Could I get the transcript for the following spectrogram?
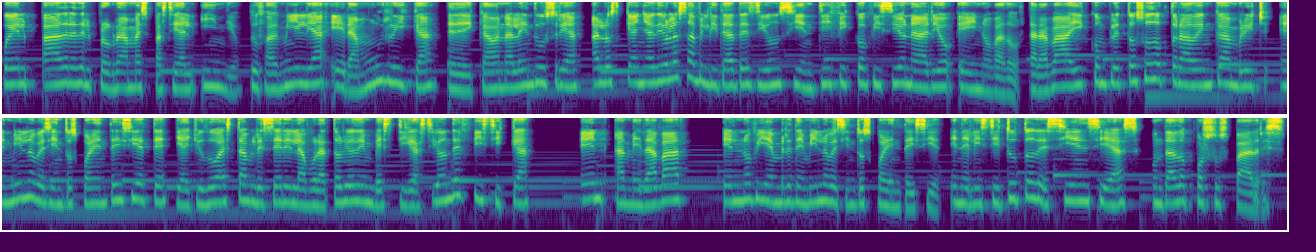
fue el padre del programa espacial indio. Su familia era muy rica, se dedicaban a la industria, a los que añadió las habilidades de un científico visionario e innovador. Sarabhai completó su doctorado en Cambridge en 1947 y ayudó a establecer el laboratorio de investigación de física en Ahmedabad, en noviembre de 1947 en el Instituto de Ciencias fundado por sus padres.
